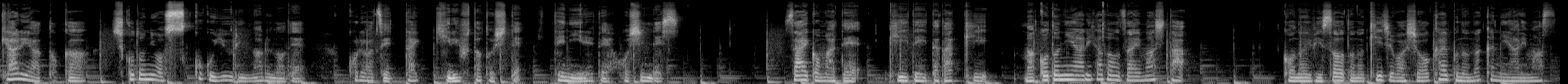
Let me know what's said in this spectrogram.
キャリアとか仕事にはすっごく有利になるので、これは絶対切り蓋として手に入れてほしいんです。最後まで聞いていただき、誠にありがとうございました。このエピソードの記事は紹介文の中にあります。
